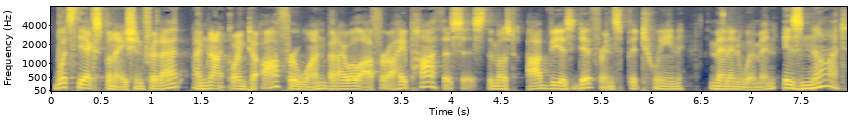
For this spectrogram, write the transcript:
what's the explanation for that? I'm not going to offer one, but I will offer a hypothesis. The most obvious difference between men and women is not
